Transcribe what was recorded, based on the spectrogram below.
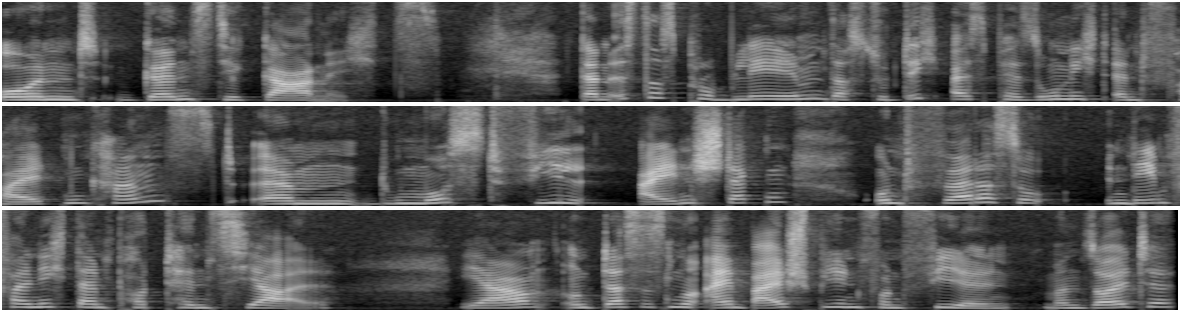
und gönnst dir gar nichts. Dann ist das Problem, dass du dich als Person nicht entfalten kannst. Ähm, du musst viel einstecken und förderst so in dem Fall nicht dein Potenzial. Ja, und das ist nur ein Beispiel von vielen. Man sollte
